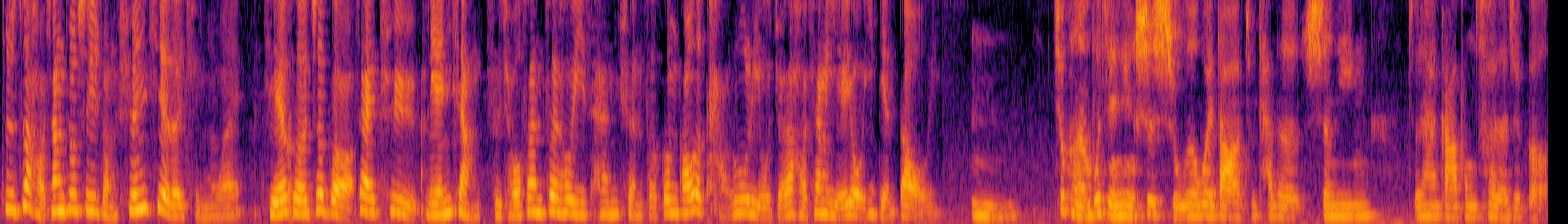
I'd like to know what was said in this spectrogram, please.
就是这好像就是一种宣泄的行为。结合这个再去联想死囚犯最后一餐选择更高的卡路里，我觉得好像也有一点道理。嗯，就可能不仅仅是食物的味道，就它的声音，就它嘎嘣脆的这个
